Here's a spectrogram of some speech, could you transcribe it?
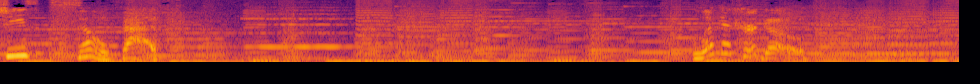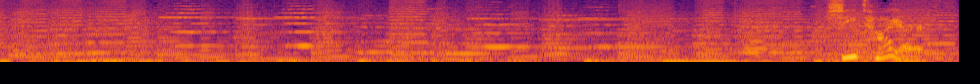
She's so fast. Look at her go. She tired.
